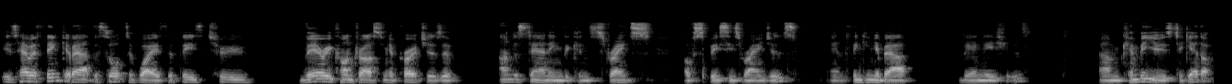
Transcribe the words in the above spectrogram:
is have a think about the sorts of ways that these two very contrasting approaches of understanding the constraints of species ranges and thinking about their niches um, can be used together.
